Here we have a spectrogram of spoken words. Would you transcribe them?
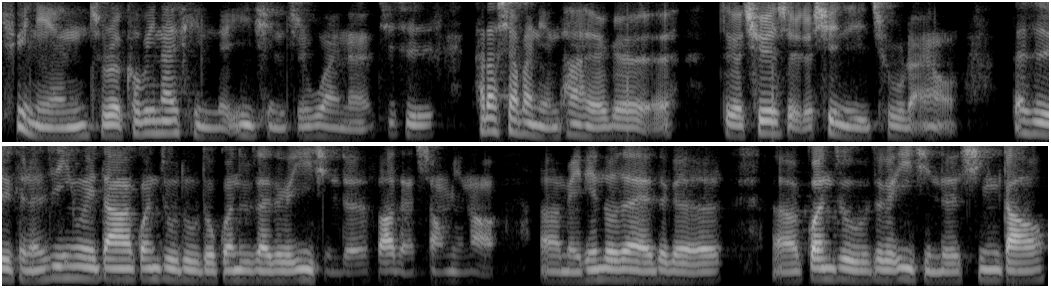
去年除了 COVID-19 的疫情之外呢，其实它到下半年它还有个这个缺水的讯息出来哦。但是可能是因为大家关注度都关注在这个疫情的发展上面哦。呃，每天都在这个呃关注这个疫情的新高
